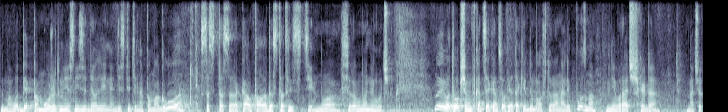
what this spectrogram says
думаю, вот бег поможет мне снизить давление. Действительно, помогло, со 140 упало до 130, но все равно не лучше. Ну и вот, в общем, в конце концов, я так и думал, что рано или поздно мне врач, когда значит,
